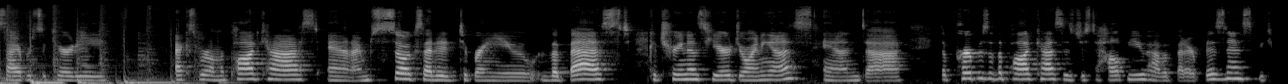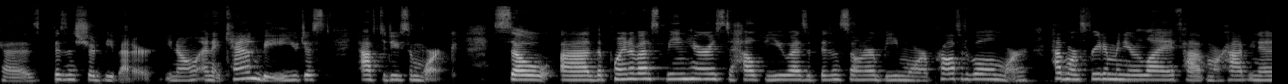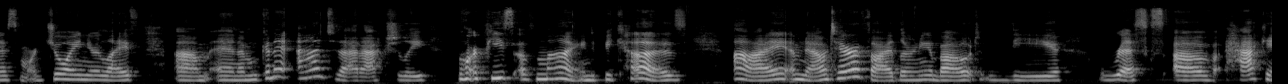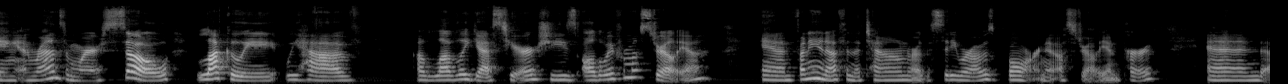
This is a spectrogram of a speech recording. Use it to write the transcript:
cybersecurity expert on the podcast, and I'm so excited to bring you the best. Katrina's here joining us, and uh, the purpose of the podcast is just to help you have a better business because business should be better, you know, and it can be. You just have to do some work. So, uh, the point of us being here is to help you as a business owner be more profitable, more have more freedom in your life, have more happiness, more joy in your life. Um, and I'm going to add to that actually more peace of mind because I am now terrified learning about the risks of hacking and ransomware. So, luckily, we have a lovely guest here. She's all the way from Australia. And funny enough, in the town or the city where I was born in Australia, in Perth. And uh,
